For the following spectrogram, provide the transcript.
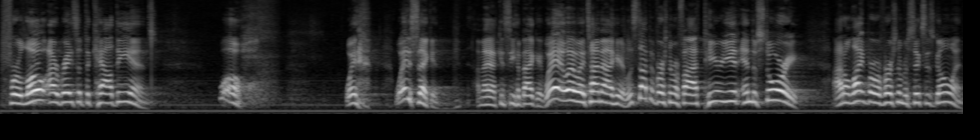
For lo, I raise up the Chaldeans. Whoa. Wait, wait a second. I mean, I can see Habakkuk. Wait, wait, wait, time out here. Let's stop at verse number five, period, end of story. I don't like where verse number six is going.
